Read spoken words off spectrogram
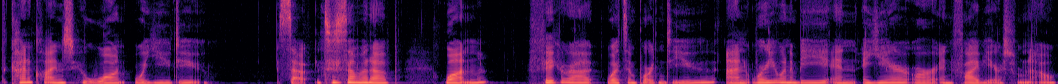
the kind of clients who want what you do. So, to sum it up, one, figure out what's important to you and where you want to be in a year or in five years from now.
